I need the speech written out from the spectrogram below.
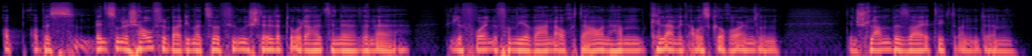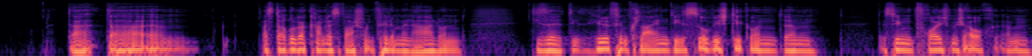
ob, ob es, wenn es so eine Schaufel war, die man zur Verfügung gestellt hat, oder halt seine, seine viele Freunde von mir waren auch da und haben Keller mit ausgeräumt und den Schlamm beseitigt und ähm, da, da ähm, was darüber kam, das war schon phänomenal und diese, diese Hilfe im Kleinen, die ist so wichtig und ähm, deswegen freue ich mich auch, ähm,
